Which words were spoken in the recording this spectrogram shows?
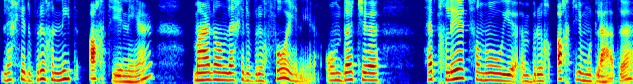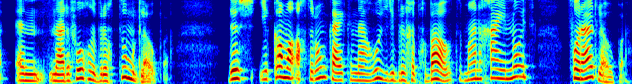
leg je de bruggen niet achter je neer, maar dan leg je de brug voor je neer. Omdat je hebt geleerd van hoe je een brug achter je moet laten en naar de volgende brug toe moet lopen. Dus je kan wel achterom kijken naar hoe je die brug hebt gebouwd, maar dan ga je nooit vooruit lopen.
